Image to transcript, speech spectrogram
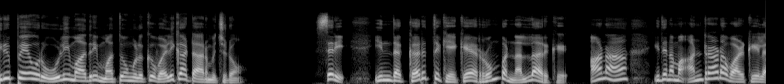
இருப்பே ஒரு ஒளி மாதிரி மத்தவங்களுக்கு வழிகாட்ட ஆரம்பிச்சிடும். சரி இந்த கருத்து கேட்க ரொம்ப நல்லா இருக்கு. ஆனா இது நம்ம அன்றாட வாழ்க்கையில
